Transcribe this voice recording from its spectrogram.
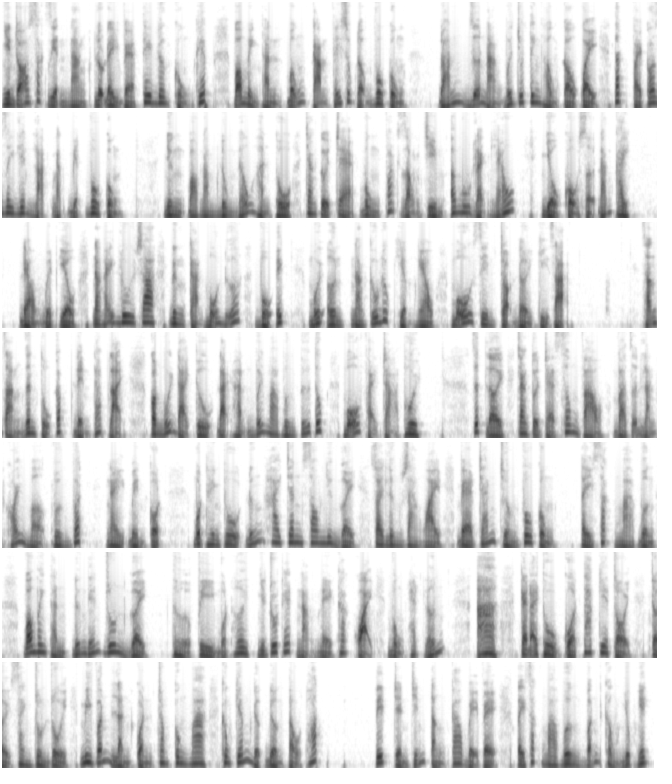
Nhìn rõ sắc diện nàng lộ đầy vẻ thê lương khủng khiếp, võ minh thần bỗng cảm thấy xúc động vô cùng. Đoán giữa nàng với chú tinh hồng cầu quẩy tất phải có dây liên lạc đặc biệt vô cùng. Nhưng bao năm đùng nấu hận thù, chàng tuổi trẻ vùng phát giọng chìm âm u lạnh lẽo, nhiều khổ sở đáng cay. Đèo Nguyệt Kiều, nàng hãy lui ra, đừng cản mỗ nữa, vô ích. Mối ơn nàng cứu lúc hiểm nghèo, mỗ xin trọn đời ghi dạ. Sẵn sàng dân thủ cấp đền đáp lại, còn mối đại cừu đại hận với ma vương tứ túc, mỗ phải trả thôi. Dứt lời, chàng tuổi trẻ xông vào và giữa làn khói mở vương vất, ngay bền cột, một hình thù đứng hai chân sau như người, xoay lưng ra ngoài, vẻ chán trường vô cùng. Tây sắc mà vương, võ minh thần đứng đến run người, thở phì một hơi như rút hết nặng nề khắc khoải, vùng hét lớn. À, kẻ đại thù của ta kia rồi, trời xanh run rùi, mi vẫn lần quẩn trong cung ma, không kiếm được đường tàu thoát. Tít trên chín tầng cao bệ vệ, tây sắc ma vương vẫn không nhúc nhích.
